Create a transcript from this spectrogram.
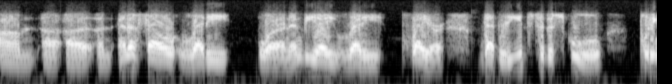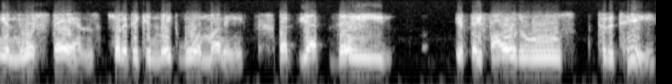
um, uh, uh, an NFL-ready or an NBA-ready player that leads to the school putting in more stands so that they can make more money, but yet they if they follow the rules to the T,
